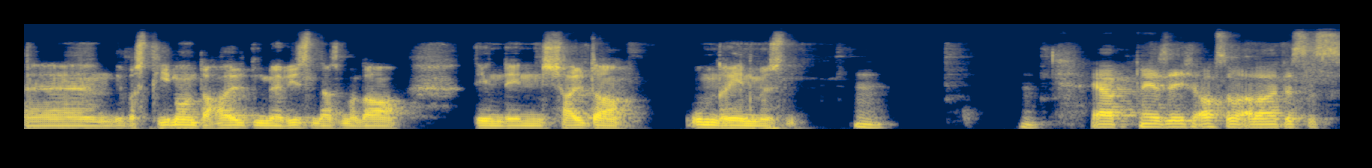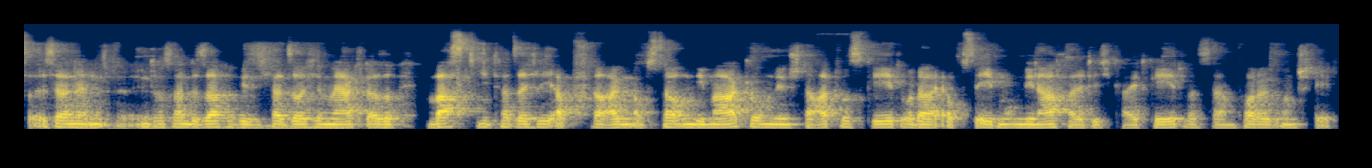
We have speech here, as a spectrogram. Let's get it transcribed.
äh, über das Thema unterhalten. Wir wissen, dass wir da den, den Schalter umdrehen müssen. Hm. Ja, nee, sehe ich auch so, aber das ist, ist ja eine interessante Sache, wie sich halt solche Märkte, also was die tatsächlich abfragen, ob es da um die Marke, um den Status geht oder ob es eben um die Nachhaltigkeit geht, was da im Vordergrund steht.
